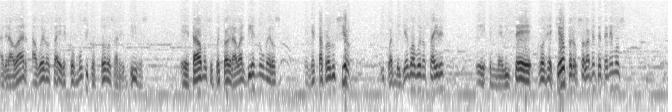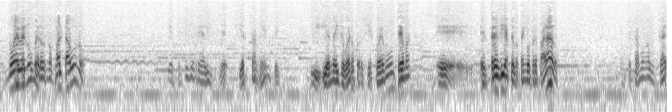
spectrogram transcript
a grabar a Buenos Aires con músicos todos argentinos, eh, estábamos supuestos a grabar 10 números en esta producción. Y cuando llego a Buenos Aires, eh, me dice Jorge Cheo, pero solamente tenemos nueve números, nos falta uno. Y entonces yo realicé, ciertamente. Y, él me dice, bueno, pero si escogemos un tema, eh, en tres días te lo tengo preparado. Empezamos a buscar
